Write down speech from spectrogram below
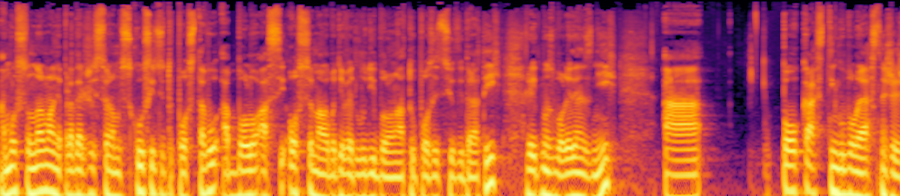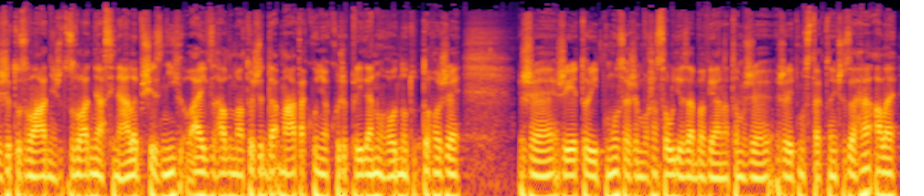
a musel normálne pred režisérom skúsiť si tú postavu a bolo asi 8 alebo 9 ľudí bolo na tú pozíciu vybratých. Rytmus bol jeden z nich a po castingu bolo jasné, že, že to zvládne, že to zvládne asi najlepšie z nich, aj vzhľadom na to, že má takú nejakú že pridanú hodnotu toho, že že, že je to rytmus a že možno sa ľudia zabavia na tom, že, že rytmus takto niečo zahrá, ale,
